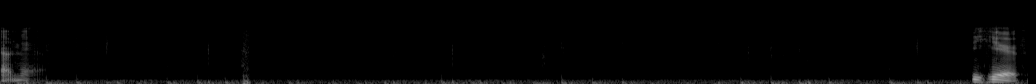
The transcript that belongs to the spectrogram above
Down there. Here if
